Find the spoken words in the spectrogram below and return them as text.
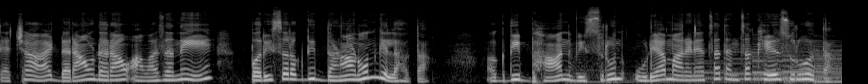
त्याच्या डराव डराव आवाजाने परिसर अगदी दणाणून गेला होता. अगदी भान विसरून उड्या मारण्याचा त्यांचा खेळ सुरू होता.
